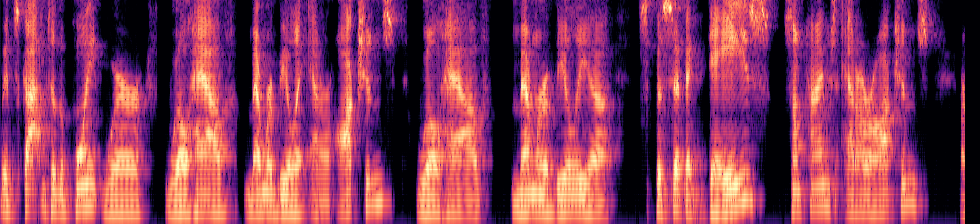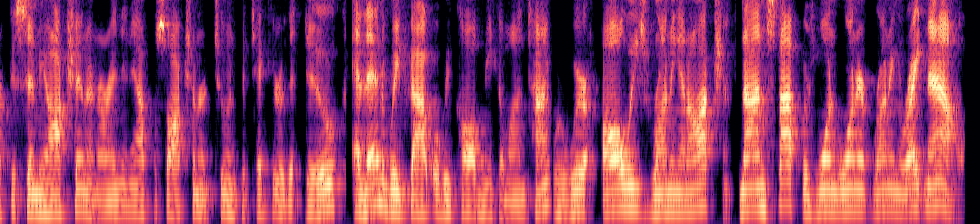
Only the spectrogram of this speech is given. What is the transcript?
It's gotten to the point where we'll have memorabilia at our auctions, we'll have memorabilia specific days sometimes at our auctions our Kissimmee auction and our Indianapolis auction are two in particular that do. And then we've got what we call on Time, where we're always running an auction nonstop. There's one, one running right now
